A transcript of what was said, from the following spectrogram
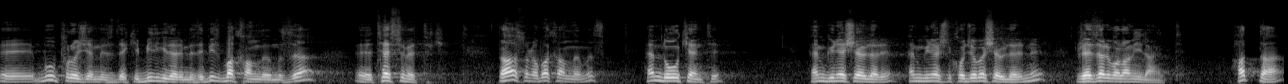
e, bu projemizdeki bilgilerimizi biz bakanlığımıza e, teslim ettik. Daha sonra bakanlığımız hem Doğu Kenti, hem Güneş Evleri, hem Güneşli Kocabaş Evlerini rezerv alanı ilan etti. Hatta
